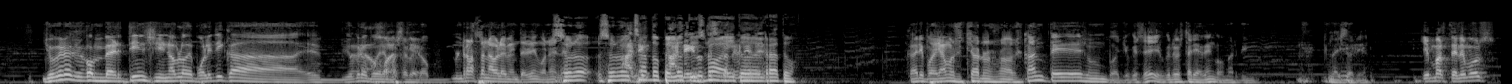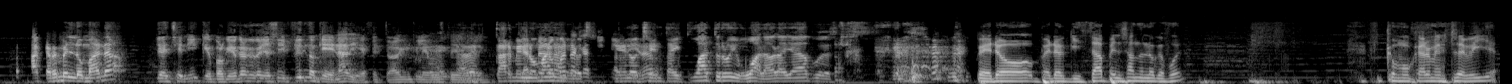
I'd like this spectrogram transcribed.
Yo creo que con Bertín, si no hablo de política, eh, yo creo que es hacerlo razonablemente bien con él. ¿eh? Solo, solo Ane- echando pelotis, ¿no? Ahí todo el rato. Claro, y podríamos echarnos unos cantes, un, pues yo qué sé, yo creo que estaría bien con Bertín. La historia. ¿Quién más tenemos? A Carmen Lomana y a Echenique, porque yo creo que yo soy Flynn no quiere nadie, excepto a alguien que le guste. A ver, Carmen Carmen Lomana, Lomana en el, casi en el marginal. 84 igual, ahora ya pues... Pero, pero quizá pensando en lo que fue. Como Carmen Sevilla.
